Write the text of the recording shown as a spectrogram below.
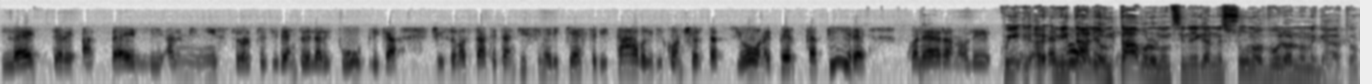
lettere, appelli al Ministro, al Presidente della Repubblica, ci sono state tantissime richieste di tavoli di concertazione per capire quali erano le... Qui le eh, in ragioni. Italia un tavolo non si nega a nessuno e voi lo hanno negato.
